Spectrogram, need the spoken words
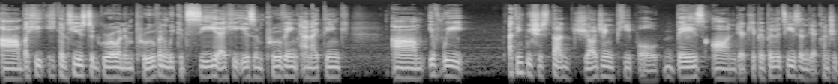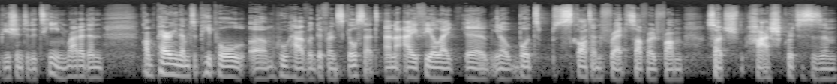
Um, but he, he continues to grow and improve, and we could see that he is improving. And I think um, if we I think we should start judging people based on their capabilities and their contribution to the team rather than comparing them to people um, who have a different skill set. And I feel like, uh, you know, both Scott and Fred suffered from such harsh criticism.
